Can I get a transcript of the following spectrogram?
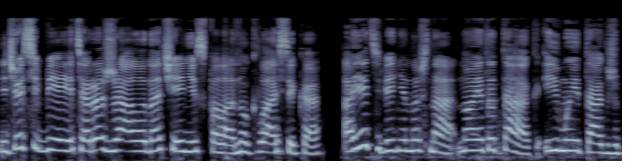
Ничего себе, я тебя рожала, ночей не спала. Ну, классика а я тебе не нужна. Но это так. И мы также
